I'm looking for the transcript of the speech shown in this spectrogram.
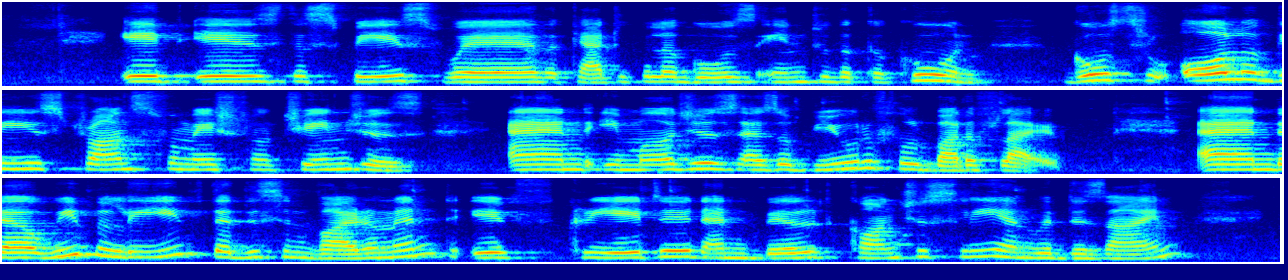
It is the space where the caterpillar goes into the cocoon, goes through all of these transformational changes, and emerges as a beautiful butterfly. And uh, we believe that this environment, if created and built consciously and with design,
